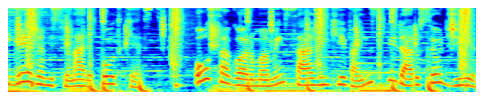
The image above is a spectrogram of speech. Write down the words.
Igreja Missionária Podcast. Ouça agora uma mensagem que vai inspirar o seu dia.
